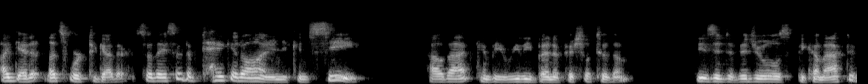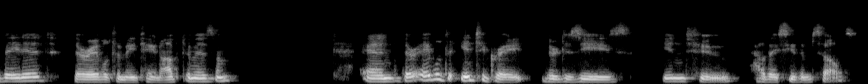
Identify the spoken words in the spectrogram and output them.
I get it. Let's work together. So they sort of take it on, and you can see how that can be really beneficial to them. These individuals become activated, they're able to maintain optimism, and they're able to integrate their disease into how they see themselves.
